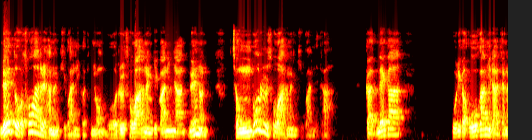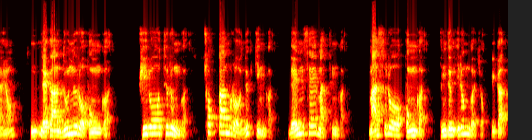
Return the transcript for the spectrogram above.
뇌도 소화를 하는 기관이거든요. 뭐를 소화하는 기관이냐? 뇌는 정보를 소화하는 기관이다. 그러니까 내가 우리가 오감이라 하잖아요. 내가 눈으로 본 것, 귀로 들은 것, 촉감으로 느낀 것, 냄새 맡은 것, 맛으로 본 것 등등 이런 거죠. 그러니까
